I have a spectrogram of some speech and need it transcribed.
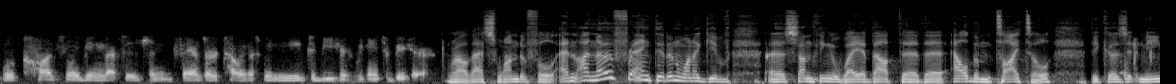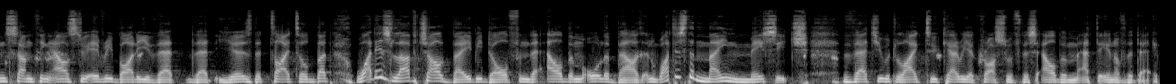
we're constantly being messaged and fans are telling us we need to be here. We need to be here. Well, that's wonderful. And I know Frank didn't want to give uh, something away about the, the album title because it means something else to everybody that, that hears the title. But what is Love Child Baby Dolphin, the album, all about? And what is the main message that you would like to carry across with this album at the end of the day?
